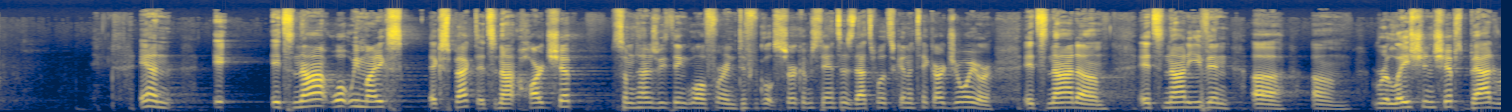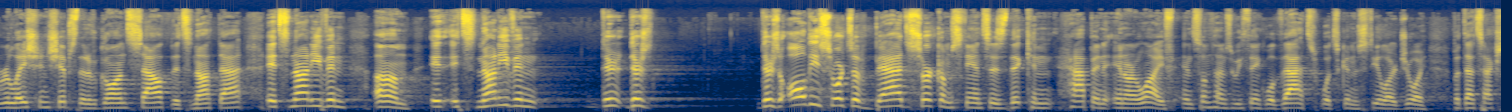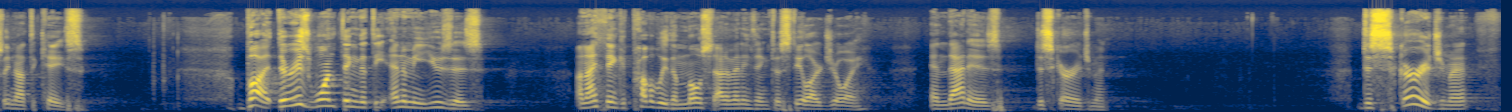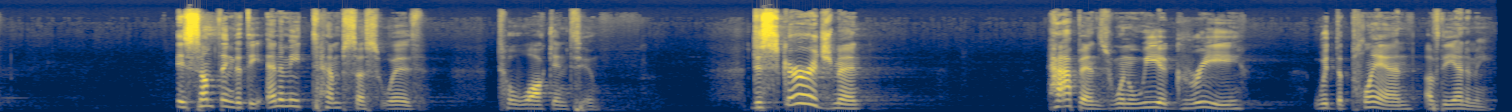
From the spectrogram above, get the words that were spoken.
And it, it's not what we might ex- expect, it's not hardship. Sometimes we think, well, if we're in difficult circumstances, that's what's going to take our joy, or it's not, um, it's not even uh, um, relationships, bad relationships that have gone south. It's not that. It's not even. Um, it, it's not even. There, there's there's all these sorts of bad circumstances that can happen in our life, and sometimes we think, well, that's what's going to steal our joy, but that's actually not the case. But there is one thing that the enemy uses, and I think probably the most out of anything to steal our joy, and that is discouragement. Discouragement is something that the enemy tempts us with to walk into. Discouragement happens when we agree with the plan of the enemy.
